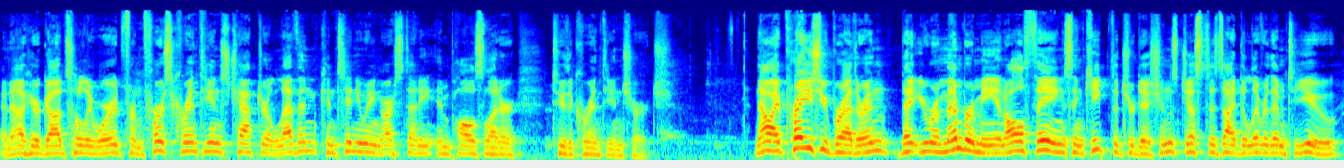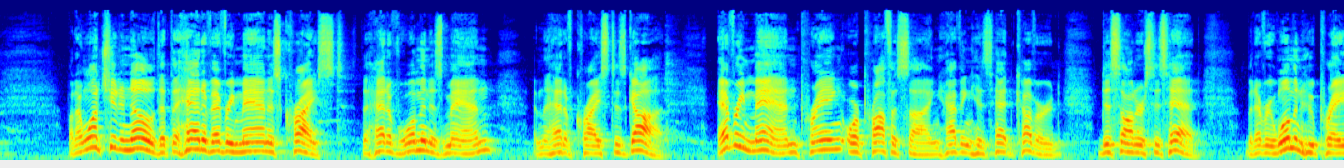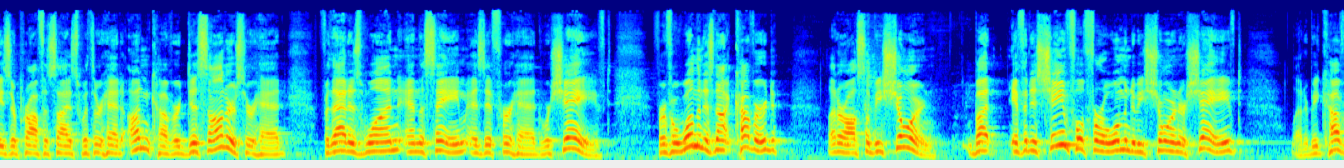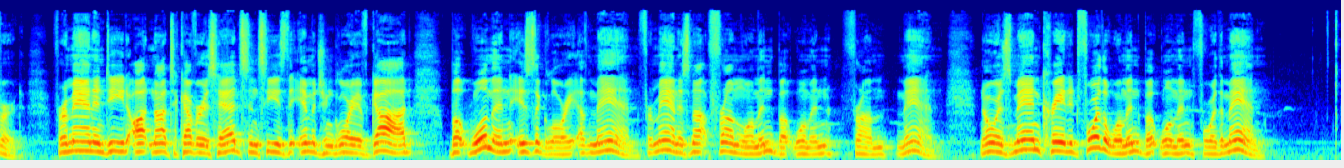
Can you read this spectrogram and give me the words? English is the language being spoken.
And now hear God's holy word from 1 Corinthians chapter 11, continuing our study in Paul's letter to the Corinthian church. Now I praise you, brethren, that you remember me in all things and keep the traditions, just as I deliver them to you. But I want you to know that the head of every man is Christ, the head of woman is man, and the head of Christ is God. Every man praying or prophesying, having his head covered, dishonors his head. But every woman who prays or prophesies with her head uncovered dishonors her head, for that is one and the same as if her head were shaved. For if a woman is not covered, let her also be shorn. But if it is shameful for a woman to be shorn or shaved, let her be covered. For a man indeed ought not to cover his head, since he is the image and glory of God, but woman is the glory of man. For man is not from woman, but woman from man. Nor is man created for the woman, but woman for the man.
